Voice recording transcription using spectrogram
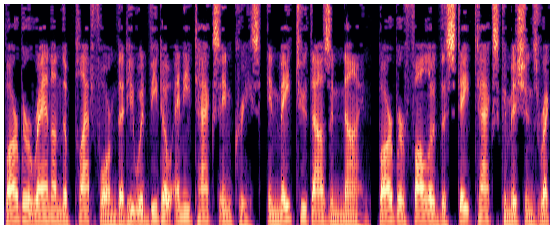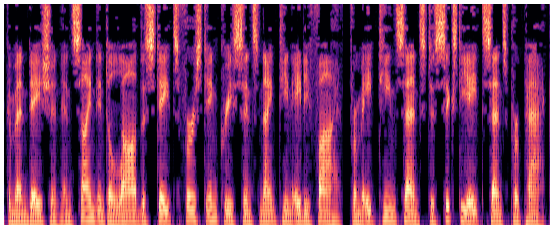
Barbour ran on the platform that he would veto any tax increase. In May 2009, Barbour followed the State Tax Commission's recommendation and signed into law the state's first increase since 1985, from 18 cents to 68 cents per pack.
